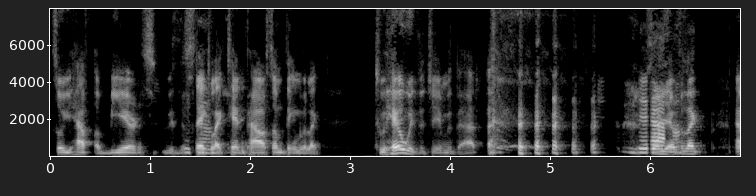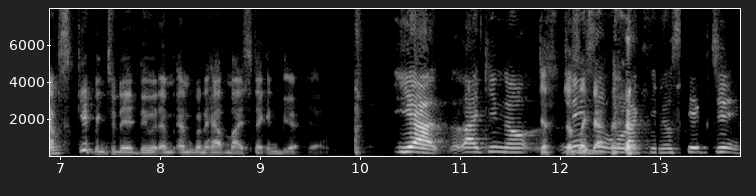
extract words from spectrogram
so you have a beer with the steak Yeah. like 10 pounds something but like to hell with the gym with that yeah. so Yeah. yeah but like i'm skipping today dude i'm, I'm gonna have my steak and beer yeah Yeah, like you know, Just- just like that. will like you know skip gym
